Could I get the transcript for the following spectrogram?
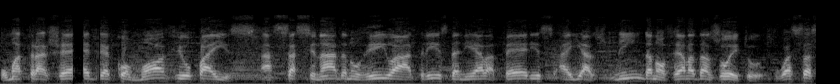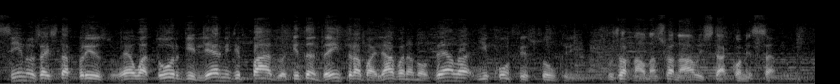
Uma tragédia comove o país. Assassinada no Rio a atriz Daniela Pérez, a Yasmin da novela das oito. O assassino já está preso. É o ator Guilherme de Pádua, que também trabalhava na novela e confessou o crime. O Jornal Nacional está começando.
